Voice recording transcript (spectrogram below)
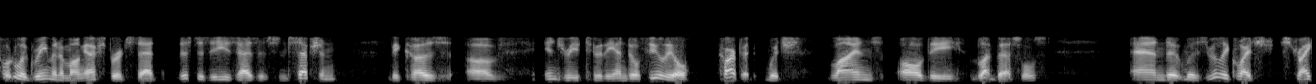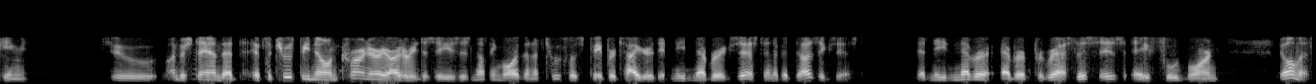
total agreement among experts that this disease has its inception because of injury to the endothelial carpet, which lines all the blood vessels. And it was really quite striking to understand that if the truth be known, coronary artery disease is nothing more than a toothless paper tiger that need never exist. And if it does exist, it need never ever progress. This is a foodborne illness.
